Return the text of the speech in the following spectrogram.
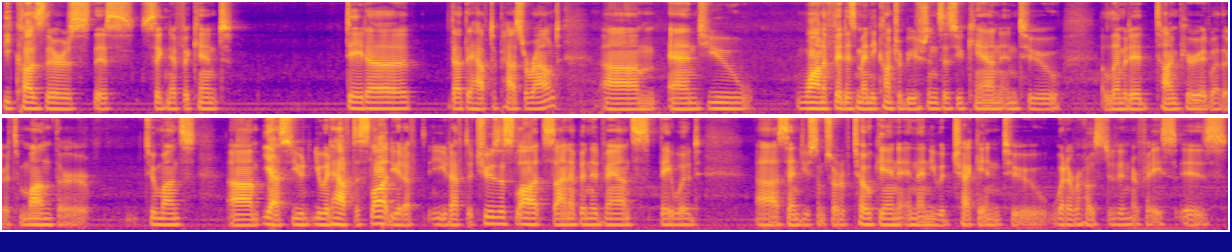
because there's this significant data that they have to pass around, um, and you want to fit as many contributions as you can into a limited time period, whether it's a month or two months, um, yes, you you would have to slot. You'd have you'd have to choose a slot, sign up in advance. They would uh, send you some sort of token, and then you would check into whatever hosted interface is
